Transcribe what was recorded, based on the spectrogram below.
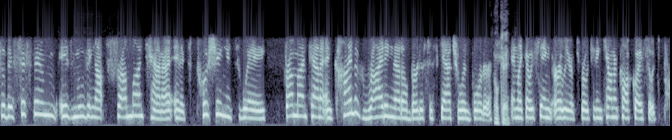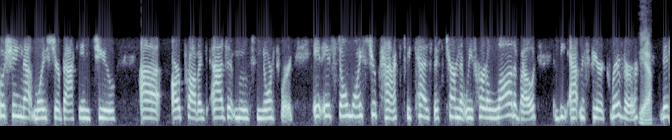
so the system is moving up from Montana, and it's pushing its way from Montana and kind of riding that Alberta Saskatchewan border. Okay. And like I was saying earlier, it's rotating counterclockwise, so it's pushing that moisture back into uh, our province as it moves northward. It is so moisture packed because this term that we've heard a lot about, the atmospheric river, yeah. this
